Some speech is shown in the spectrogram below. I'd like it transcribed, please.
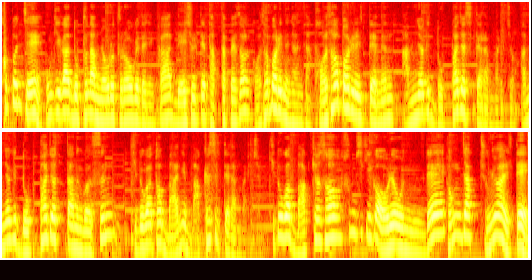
첫 번째 공기가 높은 압력으로 들어오게 되니까 내쉴 때 답답해서 벗어버리는 현상. 벗어버릴 때는 압력이 높아졌을 때란 말이죠. 압력이 높아졌다는 것은 기도가 더 많이 막혔을 때란 말이죠 기도가 막혀서 숨쉬기가 어려운데 정작 중요할 때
